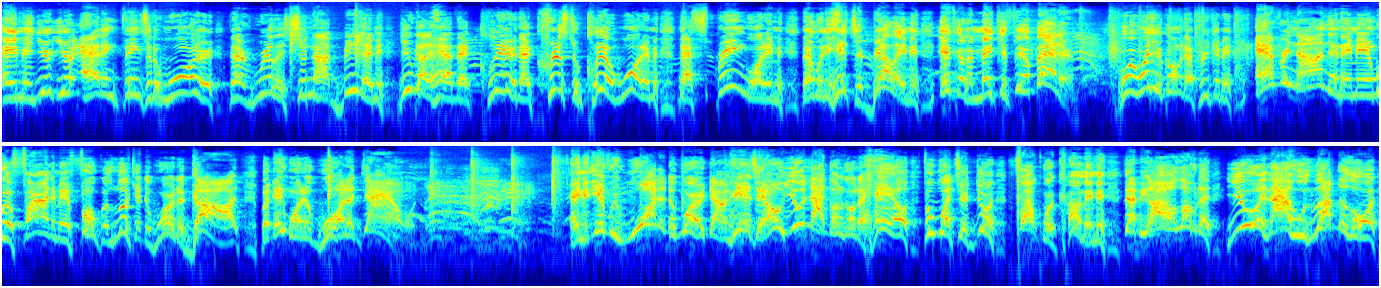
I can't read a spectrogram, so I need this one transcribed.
Amen. You're, you're adding things to the water that really should not be there. Amen. You got to have that clear, that crystal clear water, amen, that spring water, amen, that when it hits your belly, amen, it's going to make you feel better. Well, where you going there, preacher? Amen. Every now and then, amen, we'll find, amen, folk will look at the word of God, but they want it watered down. Amen. If we water the word down here and say, oh, you're not going to go to hell for what you're doing, folk will come, amen. They'll be all over that. You and I who love the Lord,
